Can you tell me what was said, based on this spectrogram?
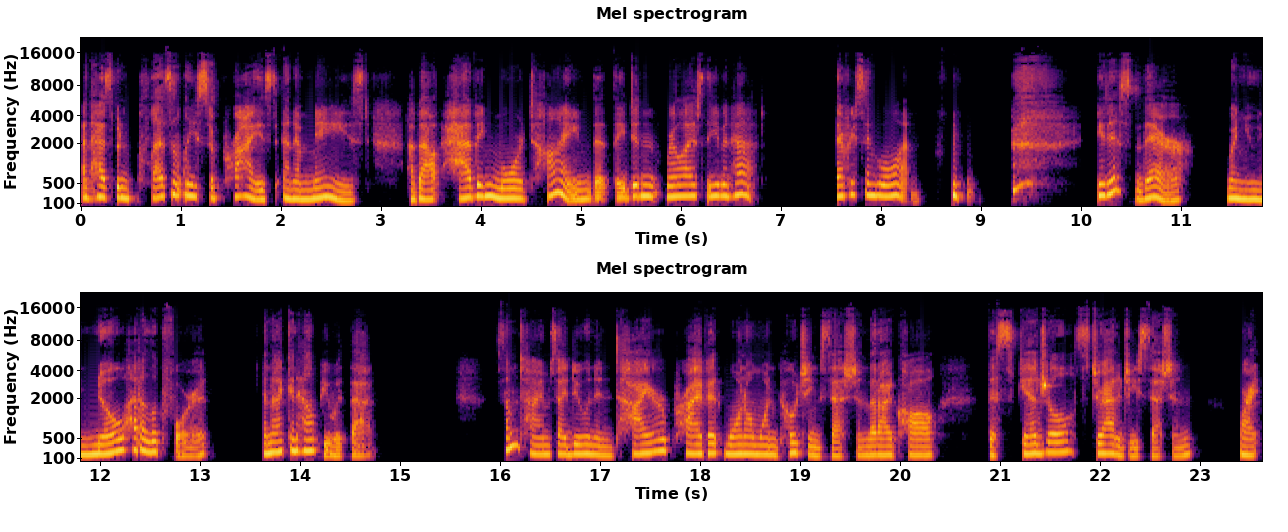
and has been pleasantly surprised and amazed about having more time that they didn't realize they even had. Every single one. it is there when you know how to look for it, and I can help you with that. Sometimes I do an entire private one on one coaching session that I call the schedule strategy session, where I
